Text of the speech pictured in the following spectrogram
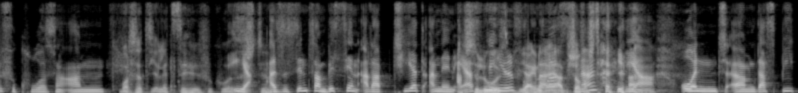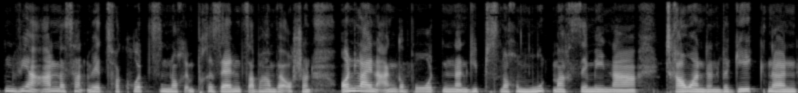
Hilfekurse an. Boah, das hört sich ja letzte Hilfekurs. Ja, stimmt. also es sind so ein bisschen adaptiert an den Absolut. Erste-Hilfe. Ja, genau, ja, hab ich schon verstanden, ja. Ja. und ähm, das bieten wir an. Das hatten wir jetzt vor kurzem noch in Präsenz, aber haben wir auch schon online angeboten. Dann gibt es noch ein Mutmachseminar, Trauernden begegnen,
